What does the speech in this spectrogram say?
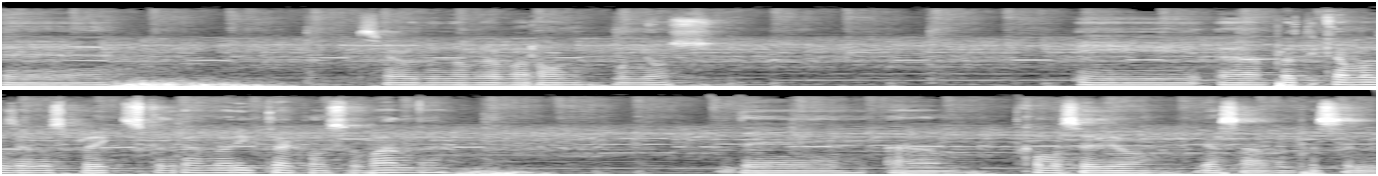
eh, señor de nombre Barón Muñoz y uh, platicamos de los proyectos que traen ahorita con su banda, de cómo se dio, ya saben, pues el,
